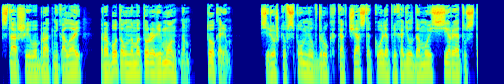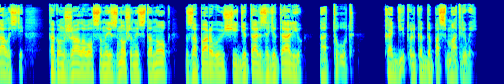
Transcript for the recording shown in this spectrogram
Старший его брат Николай работал на мотороремонтном, токарем. Сережка вспомнил вдруг, как часто Коля приходил домой серый от усталости, как он жаловался на изношенный станок, запарывающий деталь за деталью. А тут ходи только да посматривай.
